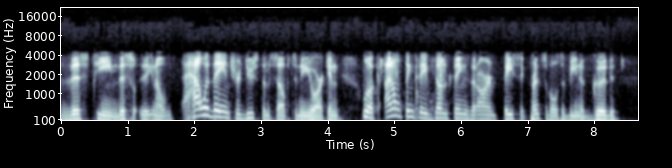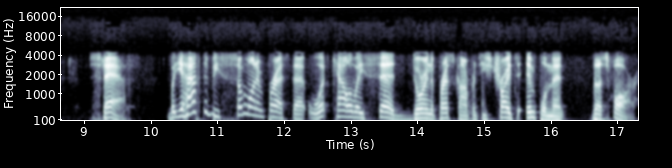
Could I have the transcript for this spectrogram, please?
this team? This, you know, how would they introduce themselves to New York? And look, I don't think they've done things that aren't basic principles of being a good staff. But you have to be somewhat impressed that what Callaway said during the press conference, he's tried to implement thus far.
